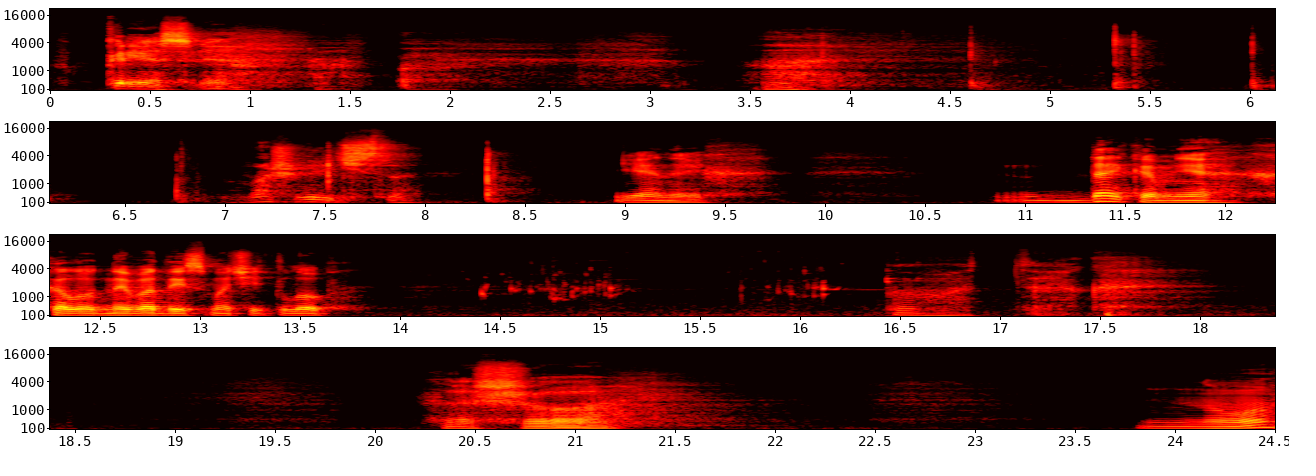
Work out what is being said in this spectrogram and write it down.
В кресле. Ваше Величество. Генрих, дай-ка мне холодной воды смочить лоб. Вот так. Хорошо. Ну,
